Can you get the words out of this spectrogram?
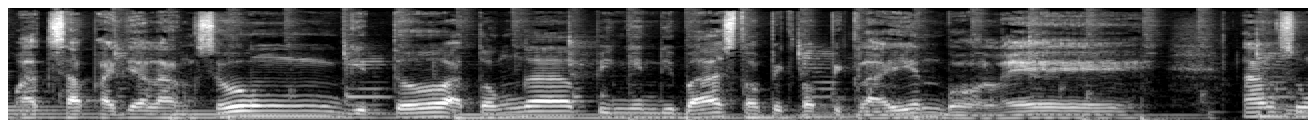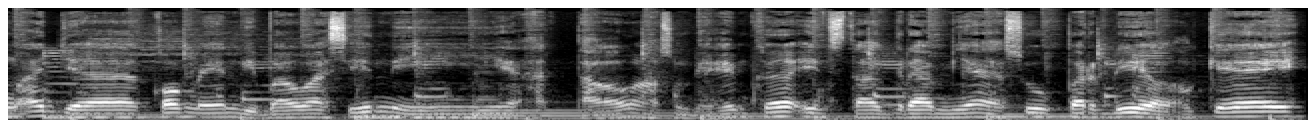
WhatsApp aja langsung gitu atau enggak pingin dibahas topik-topik lain boleh langsung aja komen di bawah sini atau langsung DM ke Instagramnya Super Deal. Oke,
